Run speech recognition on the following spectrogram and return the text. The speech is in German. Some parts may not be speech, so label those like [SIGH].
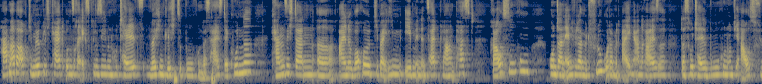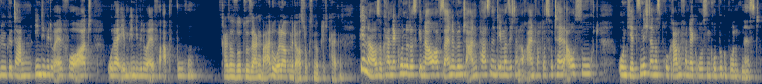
haben aber auch die Möglichkeit, unsere exklusiven Hotels wöchentlich zu buchen. Das heißt, der Kunde kann sich dann äh, eine Woche, die bei ihm eben in den Zeitplan passt, raussuchen und dann entweder mit Flug oder mit Eigenanreise das Hotel buchen und die Ausflüge dann individuell vor Ort oder eben individuell vorab buchen. Also sozusagen Badeurlaub mit Ausflugsmöglichkeiten. Genau, so kann der Kunde das genau auf seine Wünsche anpassen, indem er sich dann auch einfach das Hotel aussucht und jetzt nicht an das Programm von der großen Gruppe gebunden ist.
